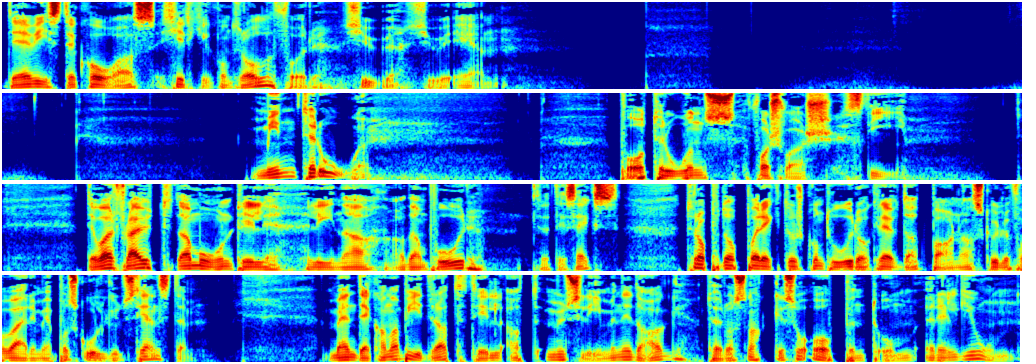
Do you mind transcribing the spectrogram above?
Det viste KAs kirkekontroll for 2021. Min tro På troens forsvarssti. Det var flaut da moren til Lina Adampour, 36, troppet opp på rektors kontor og krevde at barna skulle få være med på skolegudstjeneste. Men det kan ha bidratt til at muslimen i dag tør å snakke så åpent om religion.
